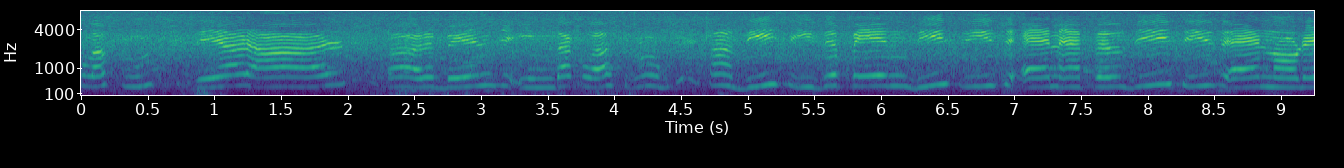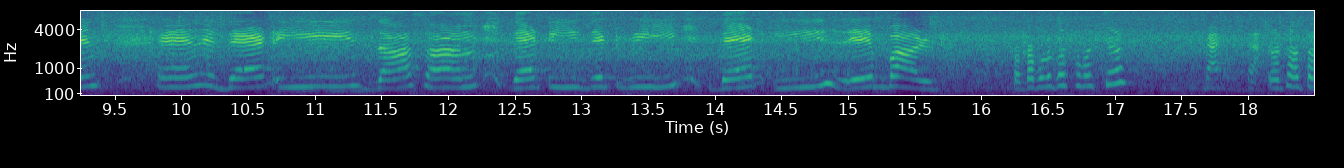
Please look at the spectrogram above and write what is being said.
ক্লাসরুম হ্যাঁ, there the classroom this is a pen this is an apple this is an orange and that is the sun that is a tree that is a bird. Tata বলে দাও সবাইকে। টাটা। টাটা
